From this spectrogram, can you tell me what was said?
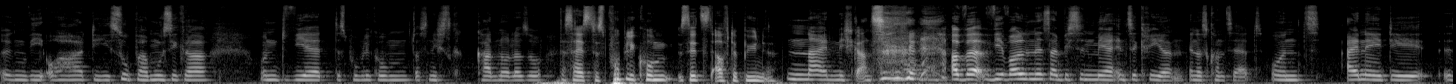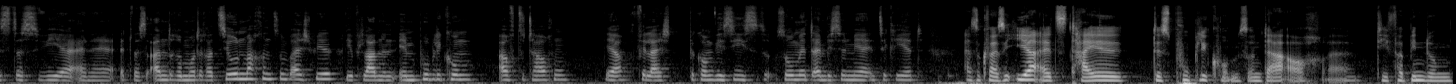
Irgendwie, oh, die Supermusiker und wir, das Publikum, das nichts kann oder so. Das heißt, das Publikum sitzt auf der Bühne? Nein, nicht ganz. Aber wir wollen es ein bisschen mehr integrieren in das Konzert. Und eine Idee ist, dass wir eine etwas andere Moderation machen zum Beispiel. Wir planen im Publikum aufzutauchen. Ja, vielleicht bekommen wir sie somit ein bisschen mehr integriert. Also quasi ihr als Teil des Publikums und da auch äh, die Verbindung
